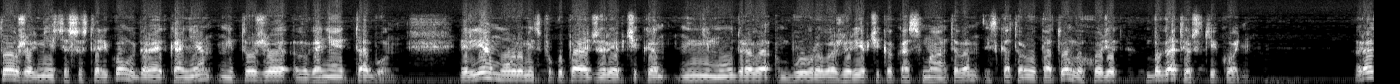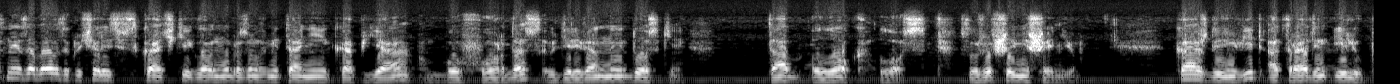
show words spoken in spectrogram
тоже вместе со стариком выбирает коня и тоже выгоняет табун. Илья Муромец покупает жеребчика немудрого, бурого жеребчика Косматова, из которого потом выходит богатырский конь. Ратные забавы заключались в скачке и главным образом в метании копья бофордас в деревянные доски таблок-лос, служившие мишенью. Каждый вид отраден и люб.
